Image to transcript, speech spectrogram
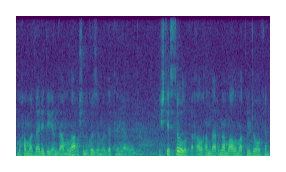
мухаммад али деген дамыла ушуну көзөмөлдөп неме кылып атат болот а калгандарына маалыматым жок экен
